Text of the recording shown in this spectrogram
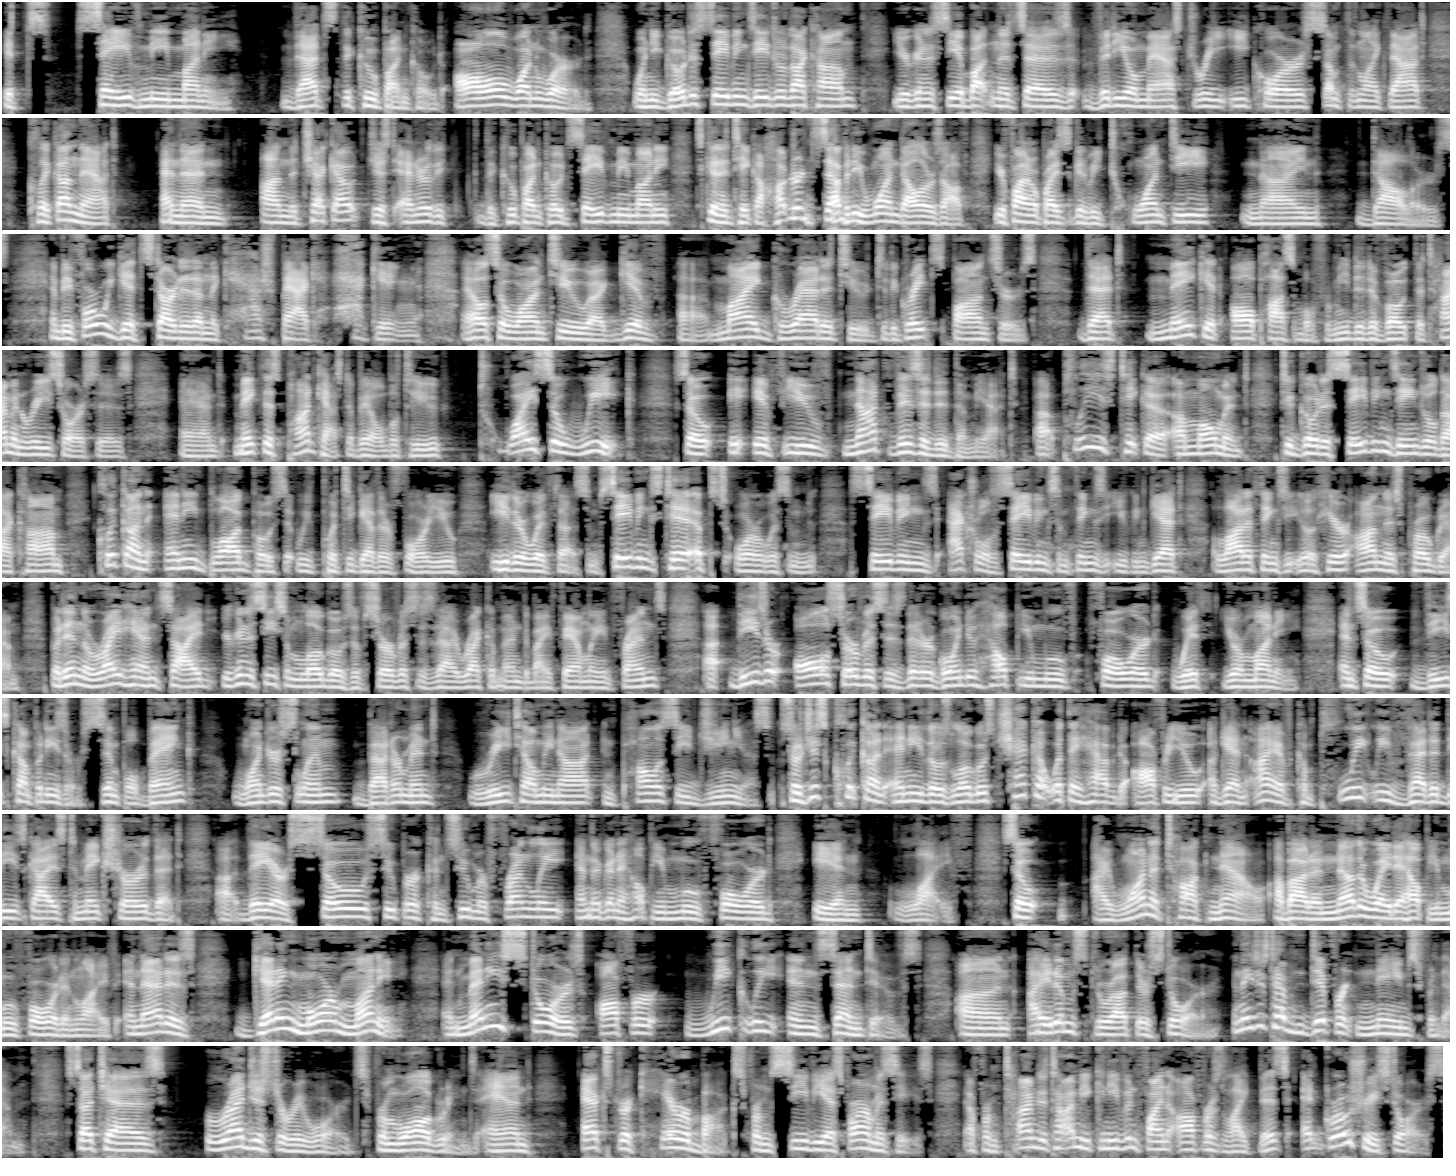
It's save me money. That's the coupon code, all one word. When you go to savingsangel.com, you're going to see a button that says Video Mastery e-course, something like that. Click on that, and then on the checkout, just enter the, the coupon code Save Me Money. It's going to take $171 off. Your final price is going to be 29 dollars. And before we get started on the cashback hacking, I also want to uh, give uh, my gratitude to the great sponsors that make it all possible for me to devote the time and resources and make this podcast available to you twice a week. So if you've not visited them yet, uh, please take a, a, moment to go to savingsangel.com, click on any blog post that we've put together for you, either with uh, some savings tips or with some savings, actual savings, some things that you can get, a lot of things that you'll hear on this program. But in the right hand side, you're going to see some logos of services that I recommend to my family and friends. Uh, these are all services that are going to help you move forward with your money. And so these companies are simple Simple Bank, Wonderslim, Betterment, Retail Me Not, and Policy Genius. So just click on any of those logos, check out what they have to offer you. Again, I have completely vetted these guys to make sure that uh, they are so super consumer friendly and they're going to help you move forward in life. So I want to talk now about another way to help you move forward in life, and that is getting more money. And many stores offer weekly incentives on items throughout their store. And they just have different names for them, such as register rewards from Walgreens and extra care bucks from CVS pharmacies. Now, from time to time, you can even find offers like this at grocery stores.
